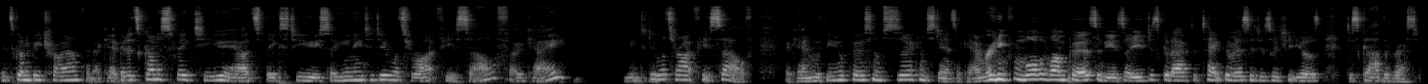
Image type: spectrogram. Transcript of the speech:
It's going to be triumphant, okay, but it's going to speak to you how it speaks to you. So you need to do what's right for yourself, okay? You need to do what's right for yourself, okay, and within your personal circumstance, okay? I'm reading for more than one person here, so you're just going to have to take the messages which are yours, discard the rest.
